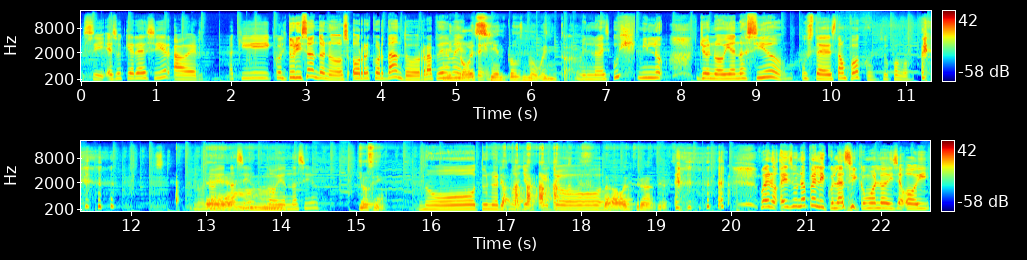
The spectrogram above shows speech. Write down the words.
Sí, eso quiere decir, a ver, aquí culturizándonos o recordando rápidamente. 1990. 19 Uy, mil no- yo no había nacido. Ustedes tampoco, supongo. no, no habían Em, nacido, no habían nacido. Yo sí. No, tú no eres mayor que yo. No, mentira, mentira. Bueno, es una película así como lo dice hoy.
